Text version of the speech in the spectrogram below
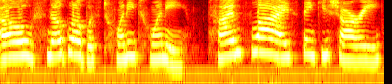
oh, Snow Globe was 2020. Time flies. Thank you, Shari.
